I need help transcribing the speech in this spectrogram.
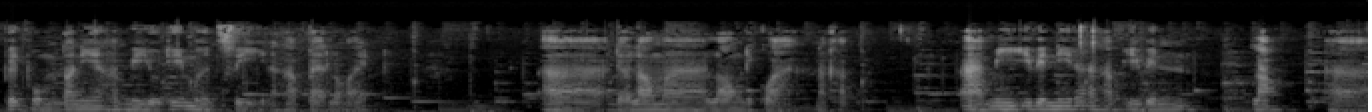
เพชรผมตอนนี้ครับมีอยู่ที่1 4ื่นนะครับ800อ่าเดี๋ยวเรามาลองดีกว่านะครับ มีอีเวนต์นี้ด้วยนะครับ อีเวนต์รับอ่า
